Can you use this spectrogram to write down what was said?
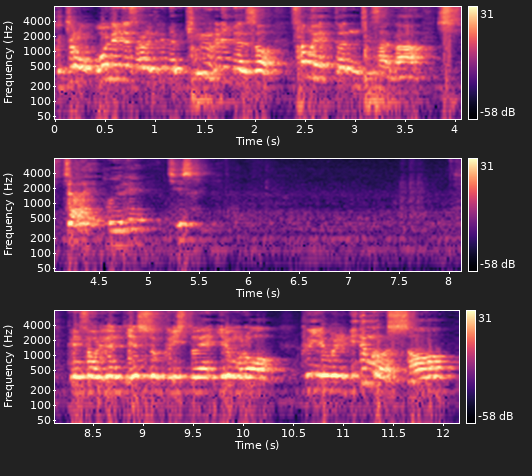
그토록 오대 제사를 드리며 피를 흘리면서 사모했던 제사가 십자가의 보혈의 제사입니다. 그래서 우리는 예수 그리스도의 이름으로 그 이름을 믿음으로써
